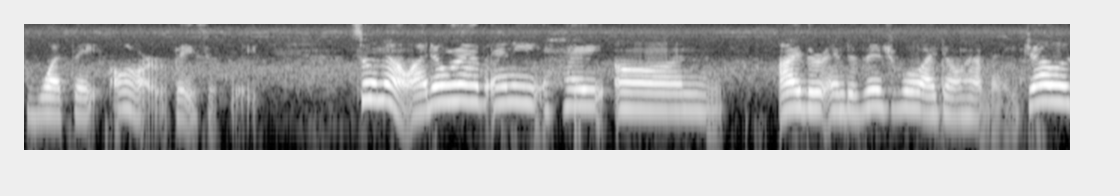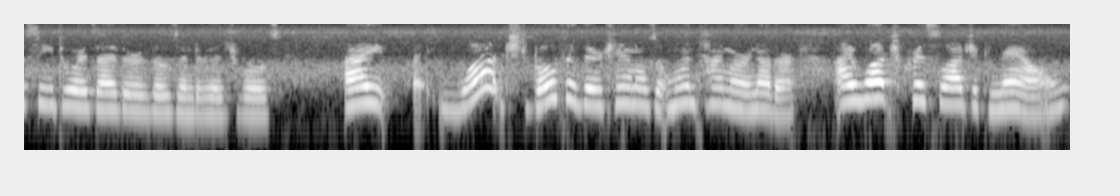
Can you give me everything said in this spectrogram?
what they are, basically. So, no, I don't have any hate on either individual. I don't have any jealousy towards either of those individuals. I watched both of their channels at one time or another. I watch Chris Logic now,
